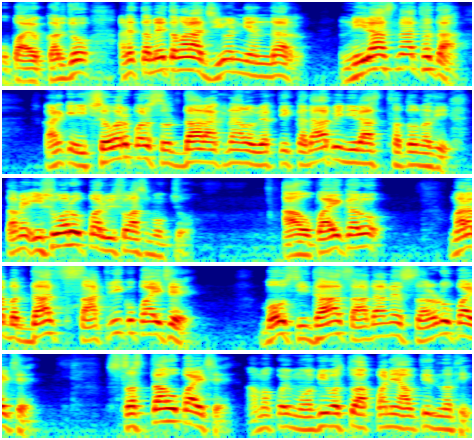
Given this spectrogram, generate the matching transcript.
ઉપાયો કરજો અને તમે તમારા જીવનની અંદર નિરાશ ના થતા, કારણ કે ઈશ્વર પર શ્રદ્ધા રાખનારો વ્યક્તિ કદાપી નિરાશ થતો નથી. તમે ઈશ્વર ઉપર વિશ્વાસ મૂકજો. આ ઉપાય કરો. મારા બધા જ સાત્વિક ઉપાય છે. બહુ સીધા, સાદા અને સરળ ઉપાય છે. સસ્તા ઉપાય છે. આમાં કોઈ મોંઘી વસ્તુ આપવાની આવતી જ નથી.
